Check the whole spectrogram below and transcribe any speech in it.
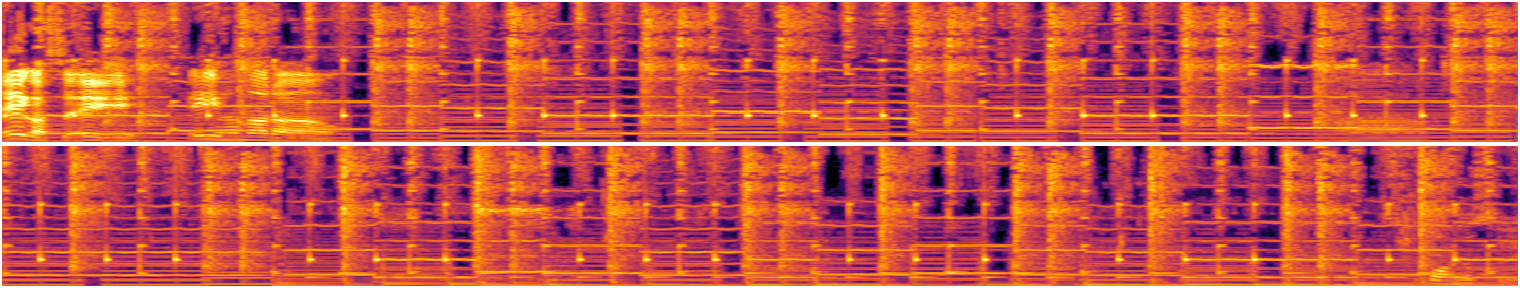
A 갔어요 A A. A 하나랑 하셨어요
